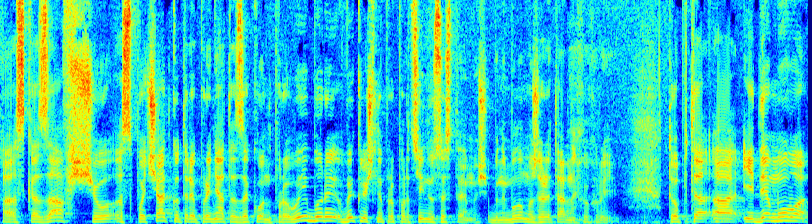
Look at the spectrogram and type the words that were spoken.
а, сказав, що спочатку треба прийняти закон про вибори, виключно пропорційну систему, щоб не було мажоритарних округів. Тобто а, іде мова,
